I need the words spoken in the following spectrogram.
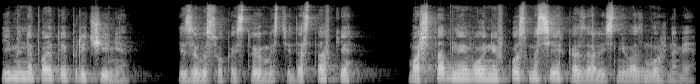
именно по этой причине, из-за высокой стоимости доставки, масштабные войны в космосе казались невозможными.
